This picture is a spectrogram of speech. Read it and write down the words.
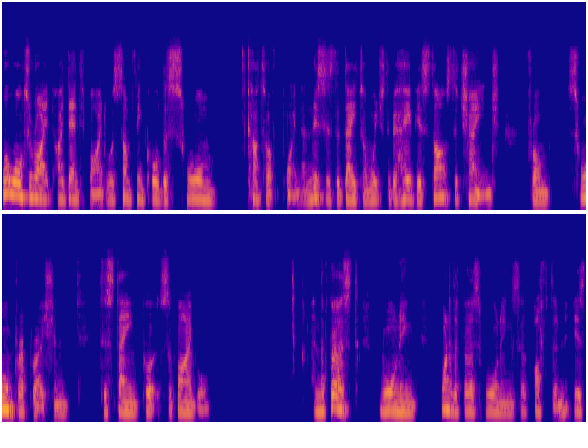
What Walter Wright identified was something called the swarm cutoff point, and this is the date on which the behavior starts to change from swarm preparation to staying put, survival. And the first warning one of the first warnings often is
